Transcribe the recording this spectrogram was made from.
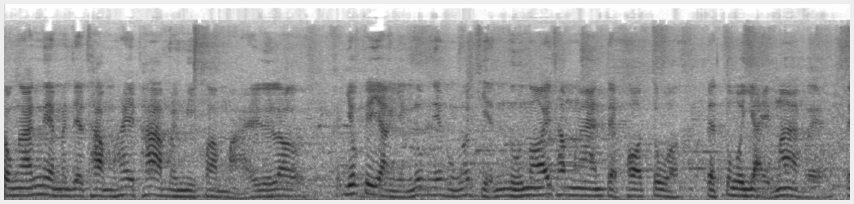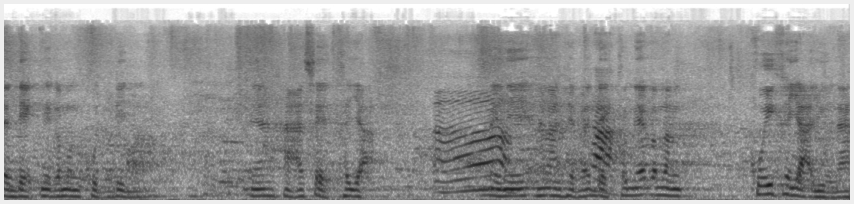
ตรงนั้นเนี่ยมันจะทำให้ภาพมันมีความหมายหรือเรายกตัวอย่างอย่างรูปนี้ผมก็เขียนหนูน้อยทำงานแต่พอตัว แต่ตัวใหญ่มากเลย แต่เด็กเนี่ยกำลังขุดดินเนี่ยหาเศษขยะอ๋อในนี้ใช่ไหมเห็นไหมค่ะเด็กคนนี้กำลังคุยขยะอยู่นะ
